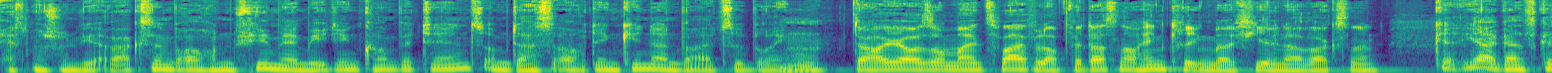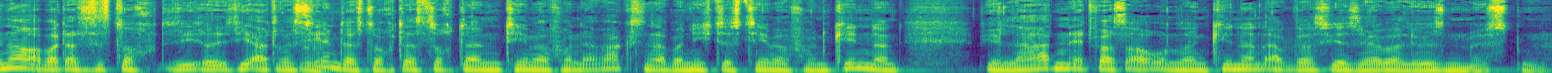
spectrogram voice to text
erstmal schon wir Erwachsenen brauchen viel mehr Medienkompetenz, um das auch den Kindern beizubringen. Da habe ich auch so meinen Zweifel, ob wir das noch hinkriegen bei vielen Erwachsenen. Ja, ganz genau, aber das ist doch, Sie, Sie adressieren das doch, das ist doch dann ein Thema von Erwachsenen, aber nicht das Thema von Kindern. Wir laden etwas auch unseren Kindern ab, was wir selber lösen müssten.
